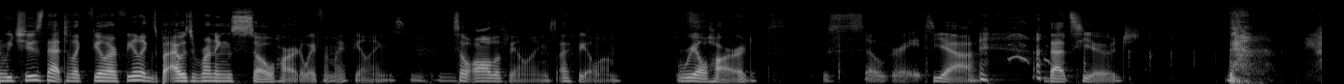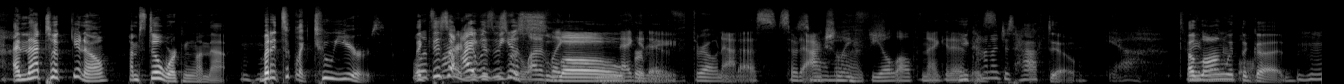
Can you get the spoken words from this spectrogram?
And we choose that to like feel our feelings, but I was running so hard away from my feelings. Mm-hmm. So all the feelings, I feel them real hard. So great. Yeah, that's huge. and that took, you know, I'm still working on that, mm-hmm. but it took like two years. Well, like this, I was this was a lot of like negative thrown at us. So to So actually much. feel all the negative, You kind of just have to, yeah, along with the good. Mm-hmm.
